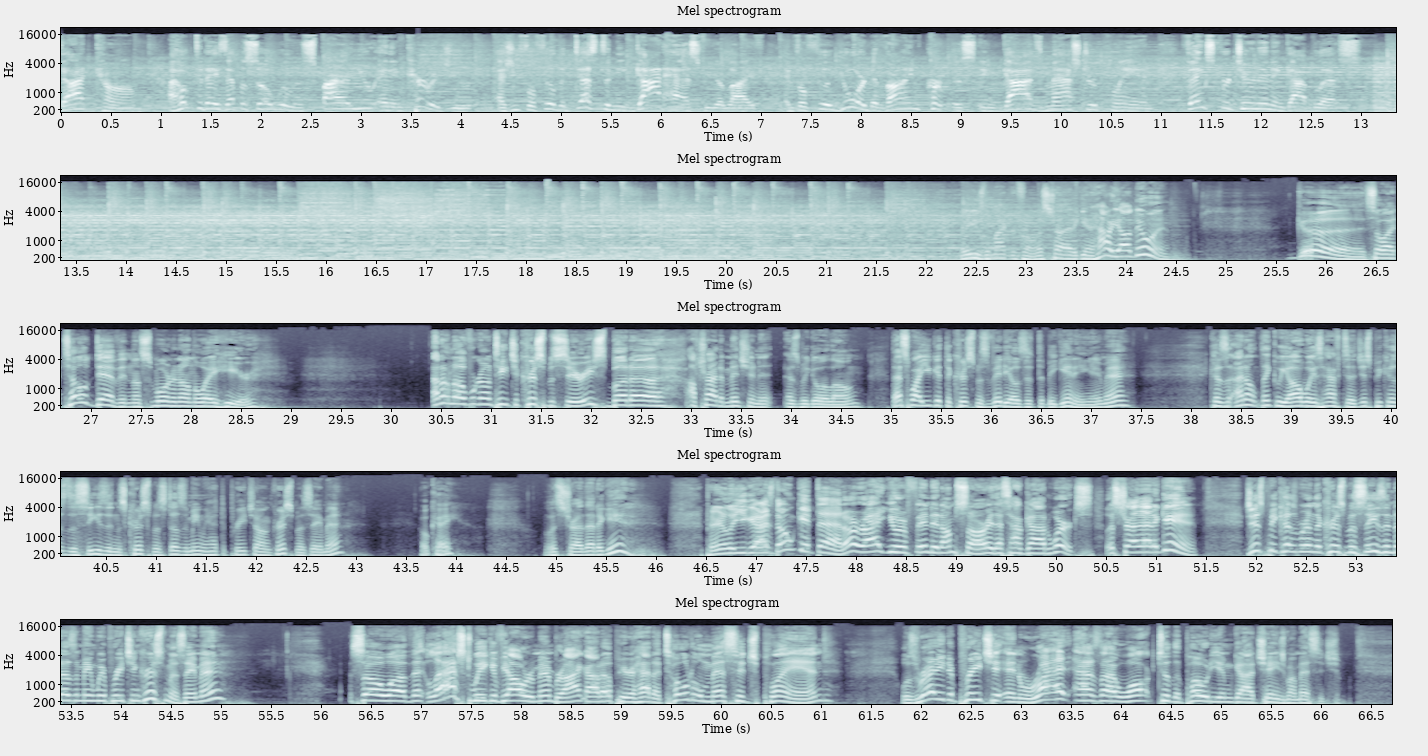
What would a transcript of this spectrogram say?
I hope today's episode will inspire you and encourage you as you fulfill the destiny God has for your life and fulfill your divine purpose in God's master plan. Thanks for tuning and God bless. Me use the microphone. Let's try that again. How are y'all doing? Good. So I told Devin this morning on the way here. I don't know if we're going to teach a Christmas series, but uh, I'll try to mention it as we go along. That's why you get the Christmas videos at the beginning, amen? Because I don't think we always have to, just because the season is Christmas, doesn't mean we have to preach on Christmas, amen? Okay. Let's try that again. Apparently, you guys don't get that. All right, you're offended. I'm sorry. That's how God works. Let's try that again. Just because we're in the Christmas season doesn't mean we're preaching Christmas, amen? So uh, that last week, if y'all remember, I got up here, had a total message planned, was ready to preach it, and right as I walked to the podium, God changed my message.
